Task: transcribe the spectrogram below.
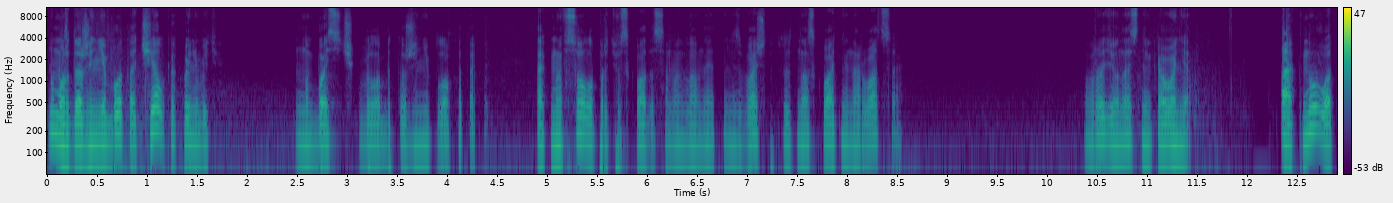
Ну, может, даже не бот, а чел какой-нибудь. Ну, басичек было бы тоже неплохо так. Так, мы в соло против сквада. Самое главное это не забывать, чтобы тут на сквад не нарваться. Вроде у нас никого нет. Так, ну вот,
